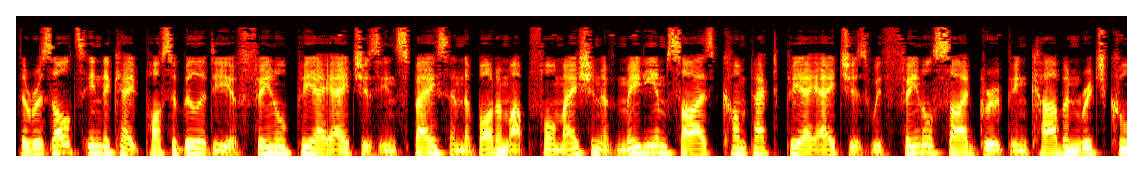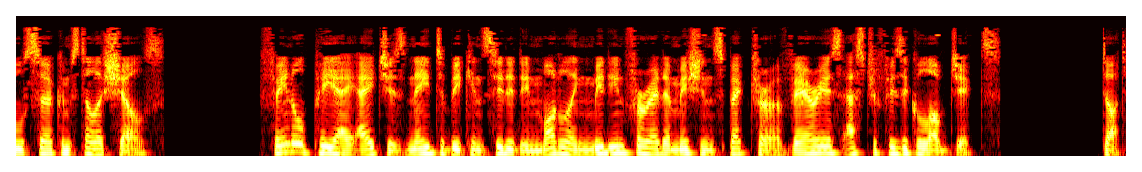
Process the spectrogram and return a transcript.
The results indicate possibility of phenyl PAHs in space and the bottom-up formation of medium-sized compact PAHs with phenyl side group in carbon-rich cool circumstellar shells. Phenyl PAHs need to be considered in modeling mid-infrared emission spectra of various astrophysical objects. Dot.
